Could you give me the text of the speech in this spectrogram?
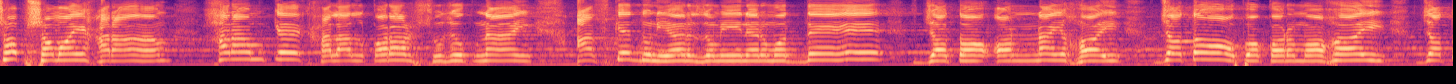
সব সময় হারাম। হারামকে হালাল করার সুযোগ নাই। আজকে দুনিয়ার জমিনের মধ্যে যত অন্যায় হয়, যত অপকর্ম হয়, যত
